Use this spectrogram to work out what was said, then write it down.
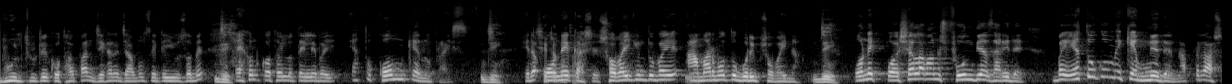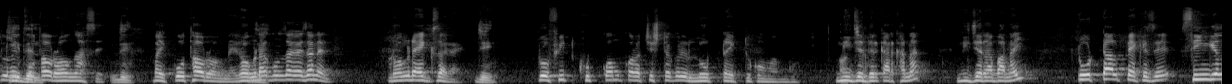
ভুল ত্রুটি কোথাও পান যেখানে যাব সেটা ইউজ হবে। এখন কথা হলো তাইলে ভাই এত কম কেন প্রাইস জি এটা অনেক আসে। সবাই কিন্তু ভাই আমার মতো গরিব সবাই না। জি। অনেক পয়সালা মানুষ ফোন দিয়ে ঝাড়ি দেয়। ভাই এত কমে কেমনে দেন? আপনারা আসলে কোথাও রং আছে। ভাই কোথাও রং নাই। রংটা কোন জায়গায় জানেন? রংটা এক জায়গায়। জি। প্রফিট খুব কম করার চেষ্টা করি লোভটা একটু কম আমগো নিজেদের কারখানা নিজেরা বানাই। টোটাল প্যাকেজে সিঙ্গেল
